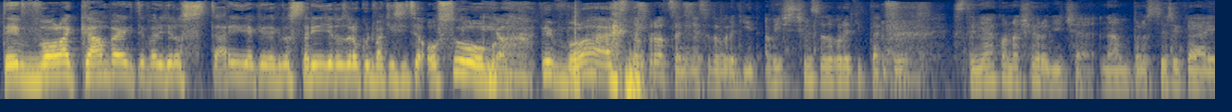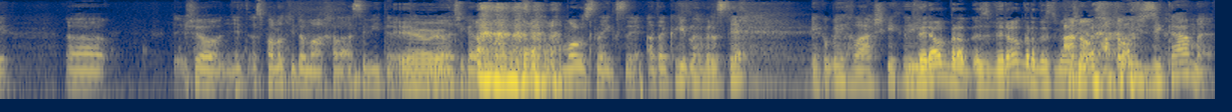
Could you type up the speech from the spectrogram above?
ty vole, comeback, ty vole, to starý, jak je, jak je to starý, je to z roku 2008, Jo. ty vole. 100% se to bude dít. A víš, s čím se to bude dít taky? Stejně jako naše rodiče nám prostě říkají, uh, že jo, spadlo ti to máchala asi vítr. Jo, jo. Politici jako pomalu snakesy a takovýhle prostě jakoby hlášky, které... Viral, brat, z Viral Brothers Ano, říkat. a to už říkáme.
